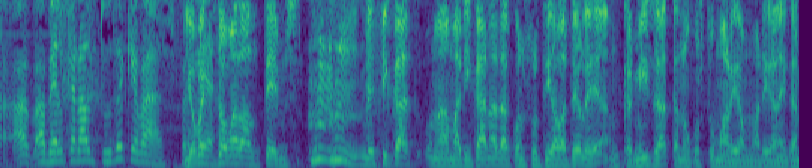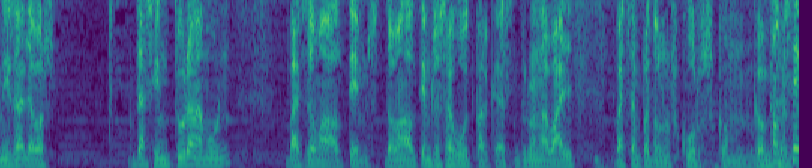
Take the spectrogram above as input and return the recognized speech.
a, a veure, Caral, tu de què vas? Jo vaig d'home del temps. M'he ficat una americana de quan sortia a la tele, amb camisa, que no acostumaria amb americana i camisa, llavors, de cintura en amunt, vaig d'home del temps. D'home del temps assegut, perquè de cintura en avall vaig en pantalons curts, com, Com sempre.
